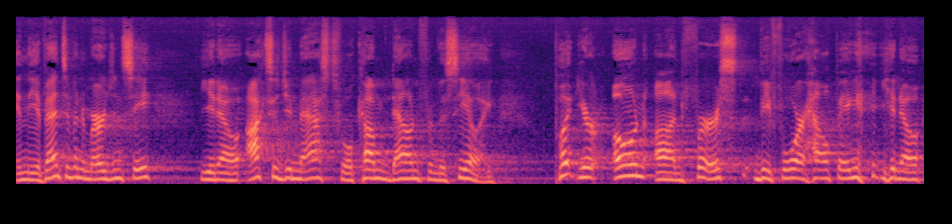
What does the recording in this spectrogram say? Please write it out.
In the event of an emergency, you know, oxygen masks will come down from the ceiling put your own on first before helping you know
